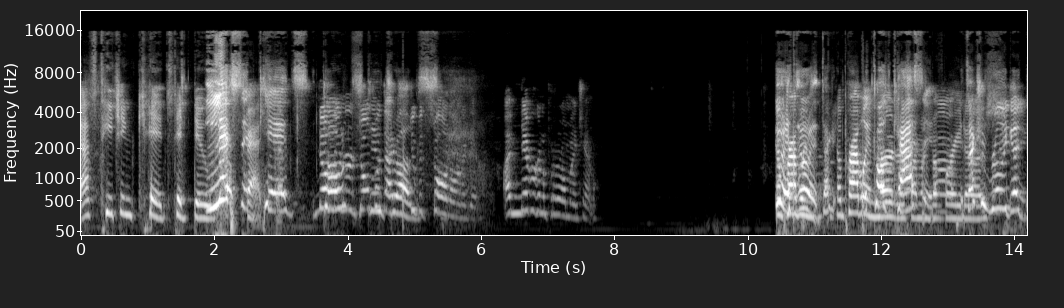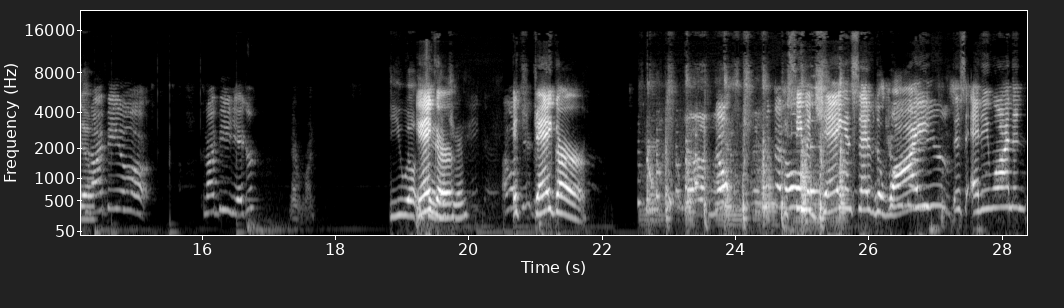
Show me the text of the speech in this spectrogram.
That's teaching kids to do. Listen, bad stuff. kids. No, don't no, no, don't do put that drugs. stupid song on again. I'm never gonna put it on my channel. Do He'll it, probably, do it. It's, he'll probably it's called murder someone Cassid. before he It's does. actually really good, Jason, though. Can I be uh can I be a Jaeger? Never mind. you will. you Jaeger. I like It's Jaeger. Jaeger. No, put that You on. see the J instead of the Y? Does anyone and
